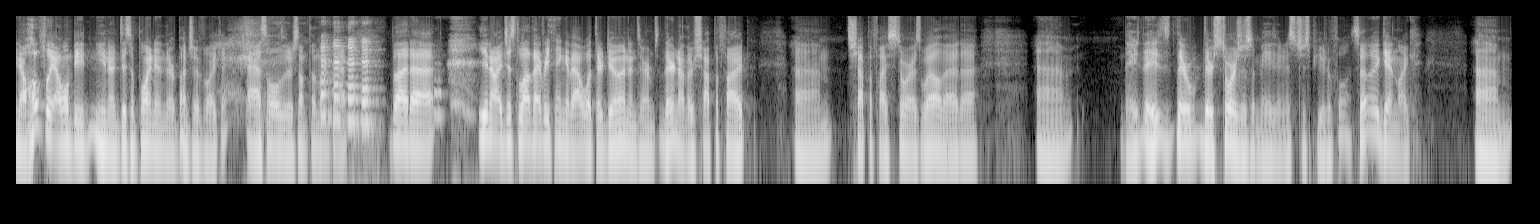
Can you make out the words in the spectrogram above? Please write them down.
you know hopefully I won't be you know disappointed and they're a bunch of like assholes or something like that. but uh, you know I just love everything about what they're doing in terms. They're another Shopify um, Shopify store as well that uh, um, they, they their their store is just amazing. It's just beautiful. So again, like um,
